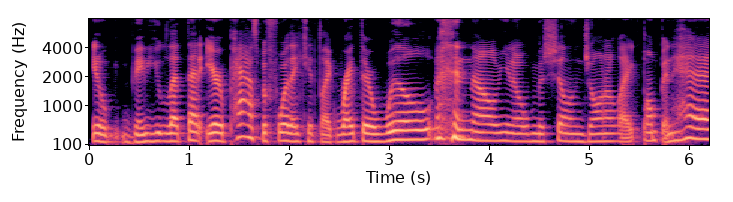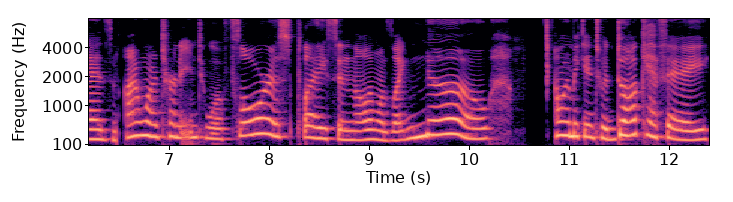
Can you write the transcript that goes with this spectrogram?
You know, maybe you let that heir pass before they could like write their will, and now you know Michelle and John are like bumping heads. I want to turn it into a florist place, and the other one's like, no, I want to make it into a dog cafe.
